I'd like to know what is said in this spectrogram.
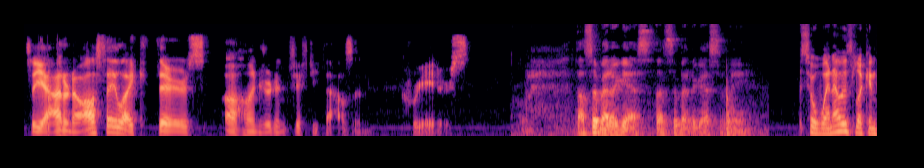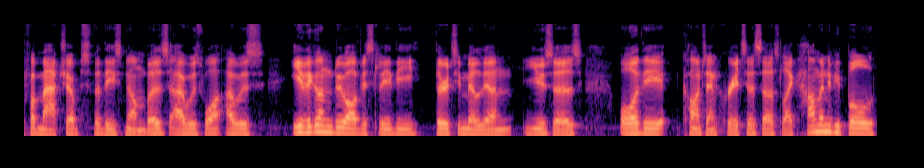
So yeah, I don't know. I'll say like there's hundred and fifty thousand creators. That's a better guess. That's a better guess than me. So when I was looking for matchups for these numbers, I was wa- I was either going to do obviously the 30 million users or the content creators. I was like, how many people?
